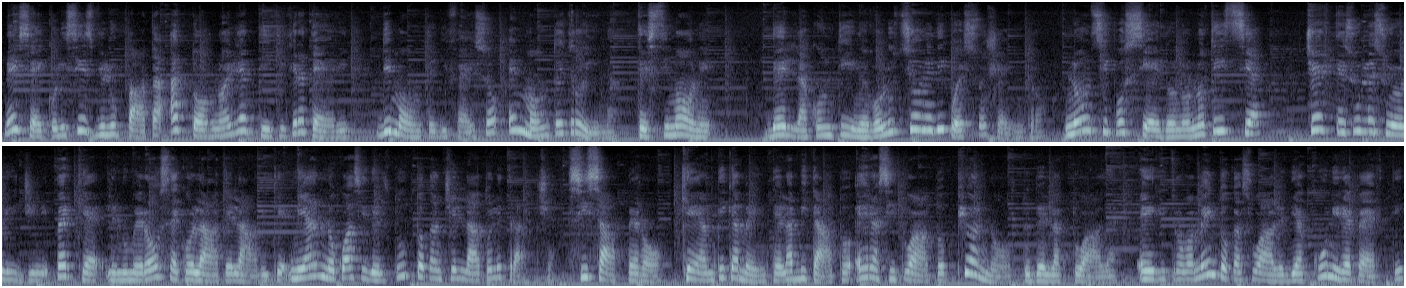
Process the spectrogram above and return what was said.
nei secoli si è sviluppata attorno agli antichi crateri di Monte Difeso e Monte Troina, testimoni della continua evoluzione di questo centro. Non si possiedono notizie certe sulle sue origini perché le numerose colate laviche ne hanno quasi del tutto cancellato le tracce. Si sa però che anticamente l'abitato era situato più a nord dell'attuale e il ritrovamento casuale di alcuni reperti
